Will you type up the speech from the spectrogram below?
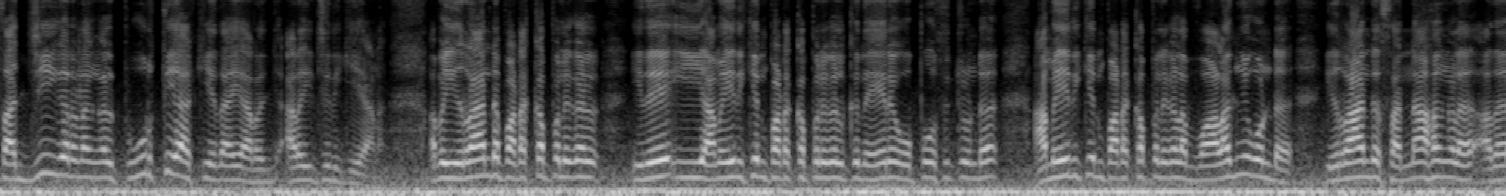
സജ്ജീകരണങ്ങൾ പൂർത്തിയാക്കിയതായി അറി അറിയിച്ചിരിക്കുകയാണ്. അപ്പോൾ ഇറാന്റെ പടക്കപ്പലുകൾ ഇതേ ഈ അമേരിക്കൻ പടക്കപ്പലുകൾക്ക് നേരെ ഓപ്പോസിറ്റ് ഉണ്ട് അമേരിക്കൻ പടക്കപ്പലുകളെ വളഞ്ഞുകൊണ്ട് ഇറാന്റെ സന്നാഹങ്ങൾ അത്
